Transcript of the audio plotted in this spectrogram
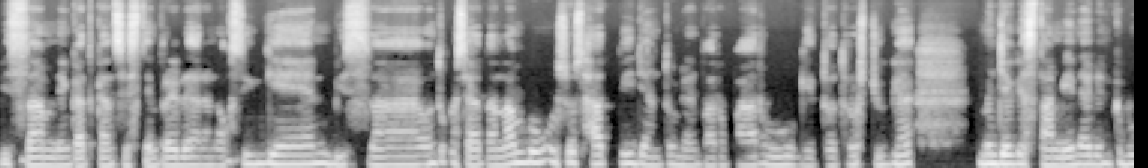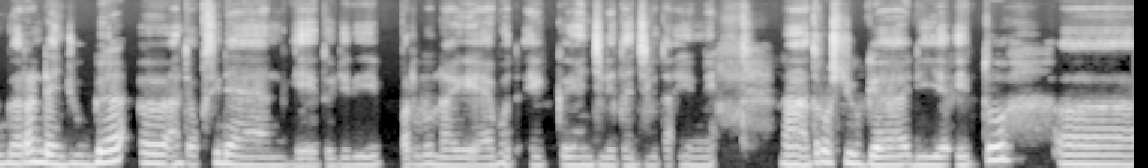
bisa meningkatkan sistem peredaran oksigen, bisa untuk kesehatan lambung, usus, hati, jantung, dan paru-paru gitu. Terus juga menjaga stamina dan kebugaran dan juga, eee, antioksidan gitu. Jadi perlulah ya buat Eke yang jelita-jelita ini. Nah terus juga dia itu, eee,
